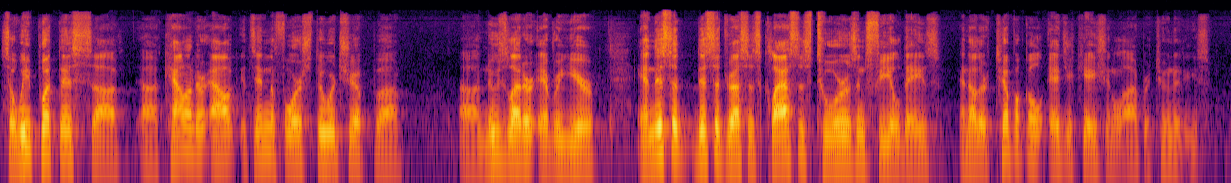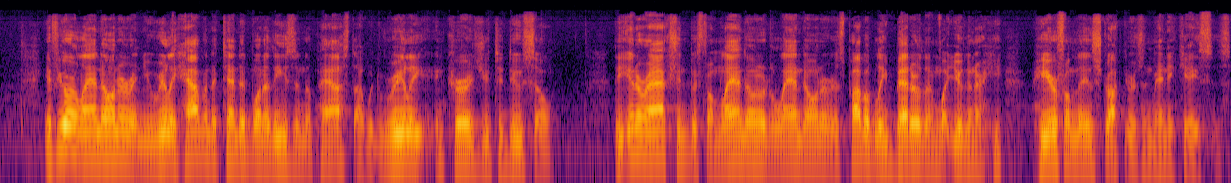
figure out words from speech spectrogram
So we put this uh, uh, calendar out. It's in the Forest Stewardship uh, newsletter every year. And this, this addresses classes, tours, and field days, and other typical educational opportunities. If you're a landowner and you really haven't attended one of these in the past, I would really encourage you to do so. The interaction from landowner to landowner is probably better than what you're going to he hear from the instructors in many cases.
